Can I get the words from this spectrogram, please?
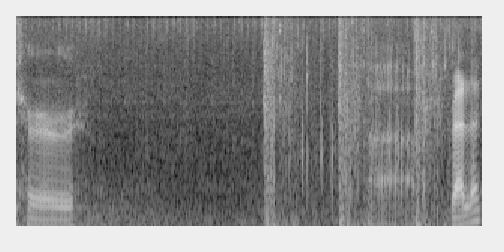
Better uh, relic.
